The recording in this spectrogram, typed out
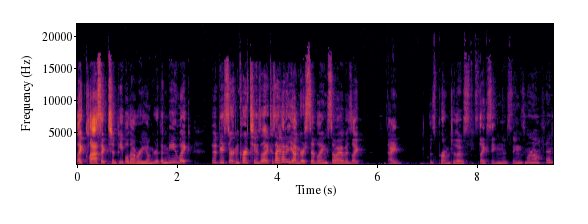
like classic to people that were younger than me. Like there'd be certain cartoons like because I had a younger sibling so I was like I was prone to those like seeing those things more often.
